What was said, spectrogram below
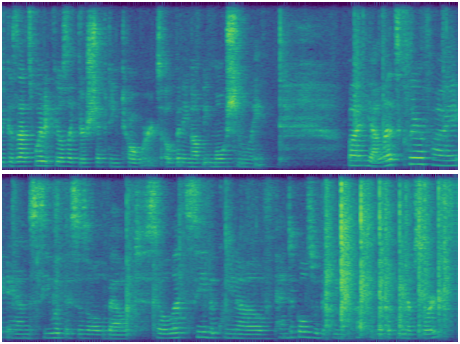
Because that's what it feels like they're shifting towards, opening up emotionally. But yeah, let's clarify and see what this is all about. So let's see the Queen of Pentacles with the Queen of Cups, with the Queen of Swords.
